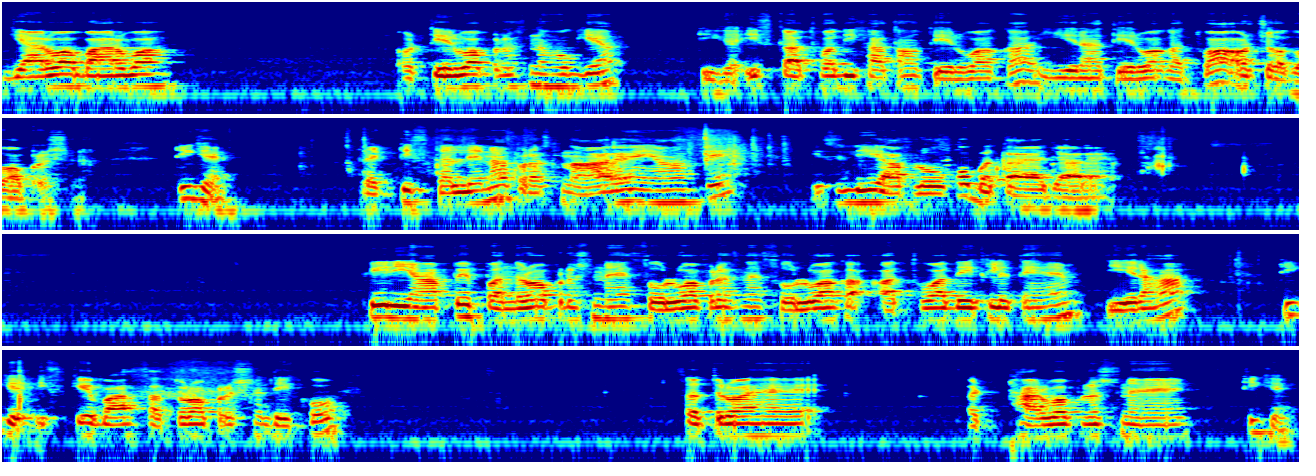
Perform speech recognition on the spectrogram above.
ग्यारहवा, बारहवा और तेरहवा प्रश्न हो गया, ठीक है? इसका अथवा दिखाता हूँ, तेरहवा का, ये रहा तेरहवा का अथवा और चौदवा प्रश्न, ठीक है? प्रैक्टिस कर लेना, प्रश्न आ रहे हैं यहाँ से। इसलिए आप लोगों को बताया जा रहा है। फिर यहाँ पे पंद्रवा प्रश्न है, सोलवा प्रश्न है, सोलवा का अथवा देख लेते हैं, ये रहा, ठीक है, इसके बाद सत्रहवा प्रश्न देखो। सत्रह है, अठारवा प्रश्न है, ठीक है,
